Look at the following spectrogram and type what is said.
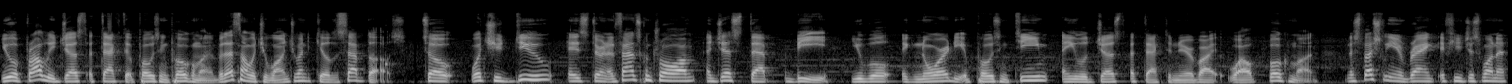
you will probably just attack the opposing Pokemon, but that's not what you want, you want to kill the Zapdos. So what you do is turn advanced control on and just tap B. You will ignore the opposing team and you will just attack the nearby wild Pokemon. And especially in ranked, if you just want to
